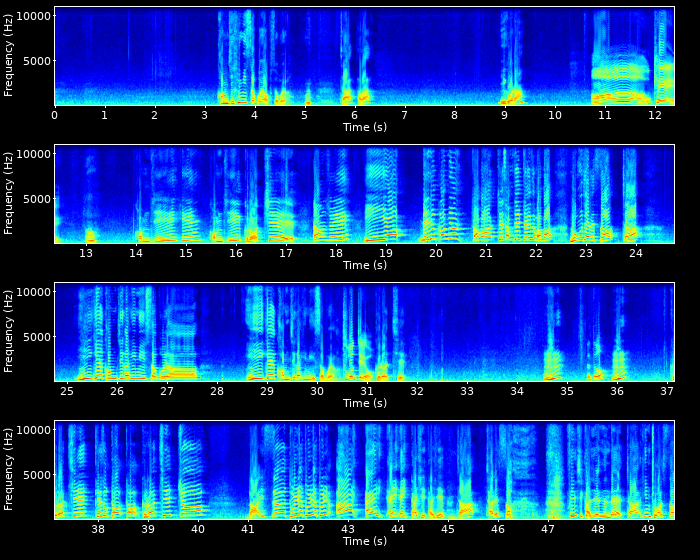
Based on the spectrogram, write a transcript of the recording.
검지 힘 있어 보여, 없어 보여? 응. 자, 봐봐. 이거랑 아. 오케이. 어. 검지, 힘, 검지, 그렇지. 다운스윙, 이야! 내려가면, 봐봐. 제3자 입장에서 봐봐. 너무 잘했어. 자. 이게 검지가 힘이 있어 보여. 이게 검지가 힘이 있어 보여. 두 번째요. 그렇지. 응? 그래도? 응? 그렇지. 계속 더, 더. 그렇지. 쭉. nice. 돌려, 돌려, 돌려. 아이, 아이, 아이, 아이. 다시, 다시. 자, 잘했어. 피니시까지 했는데, 자, 힘 좋았어.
